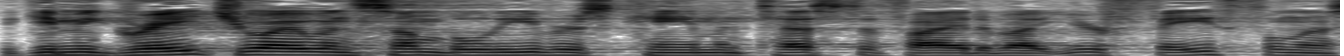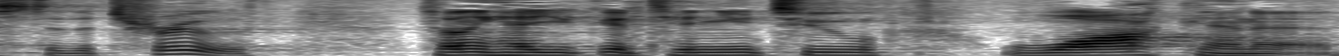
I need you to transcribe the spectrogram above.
It gave me great joy when some believers came and testified about your faithfulness to the truth, telling how you continue to walk in it.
